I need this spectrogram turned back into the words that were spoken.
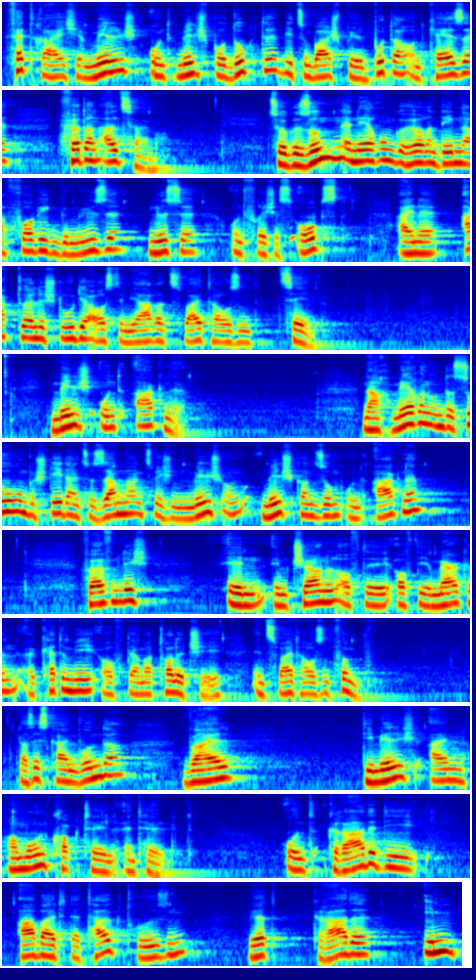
Fettreiche Milch und Milchprodukte wie zum Beispiel Butter und Käse fördern Alzheimer. Zur gesunden Ernährung gehören demnach vorwiegend Gemüse, Nüsse und frisches Obst. Eine aktuelle Studie aus dem Jahre 2010. Milch und Akne. Nach mehreren Untersuchungen besteht ein Zusammenhang zwischen Milch und Milchkonsum und Akne, veröffentlicht in, im Journal of the, of the American Academy of Dermatology in 2005. Das ist kein Wunder, weil die Milch einen Hormoncocktail enthält. Und gerade die Arbeit der Talgdrüsen wird gerade in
